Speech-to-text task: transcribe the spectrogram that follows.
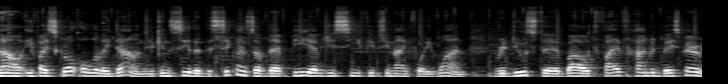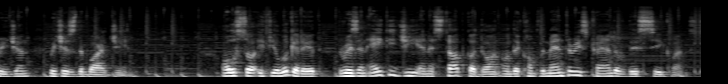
Now, if I scroll all the way down, you can see that the sequence of the PFGC5941 reduced to about 500 base pair region, which is the bar gene. Also, if you look at it, there is an ATG and a stop codon on the complementary strand of this sequence.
